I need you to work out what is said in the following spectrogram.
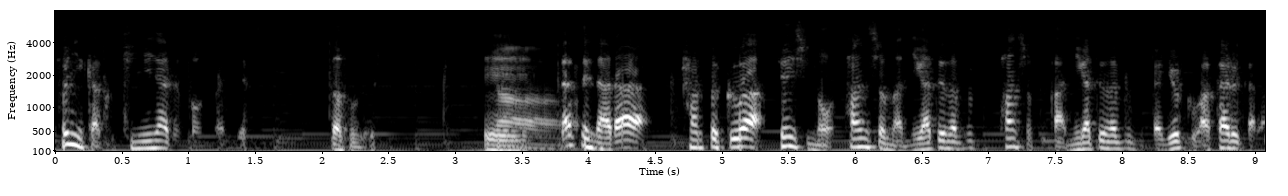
とにかく気になる存在です。だそうです。えなぜなら、監督は選手の短所な苦手な部分、短所とか苦手な部分がよくわかるから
